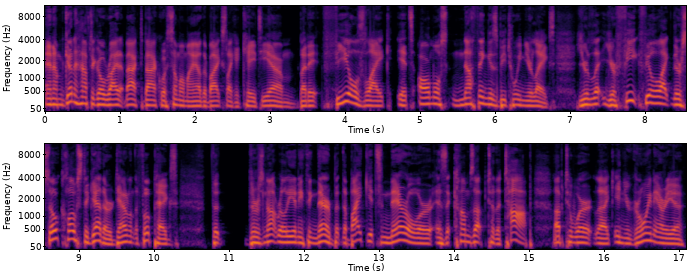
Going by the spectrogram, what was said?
and I'm going to have to go ride it back to back with some of my other bikes like a KTM, but it feels like it's almost nothing is between your legs. Your your feet feel like they're so close together down at the foot pegs that there's not really anything there, but the bike gets narrower as it comes up to the top, up to where like in your groin area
